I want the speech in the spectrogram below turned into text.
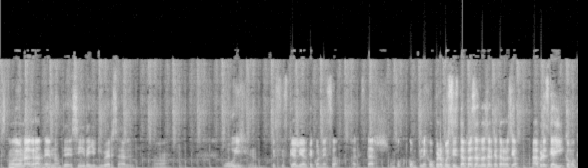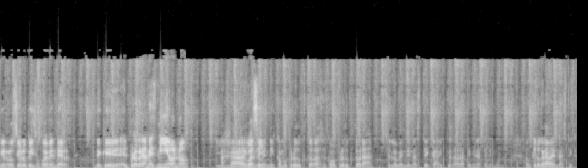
Es como de una grande, ¿no? De- sí, de Universal. Ah. Uy, pues es que aliarte con eso al estar un poco complejo. Pero pues si están pasando acércate a Rocío. Ah, pero es que ahí como que Rocío lo que hizo fue vender de que el programa es mío, ¿no? Y Ajá, algo y así. lo venden como, producto, o sea, como productora, se lo venden Azteca y pues ahora termina Telemundo. Aunque lo graban en Azteca.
